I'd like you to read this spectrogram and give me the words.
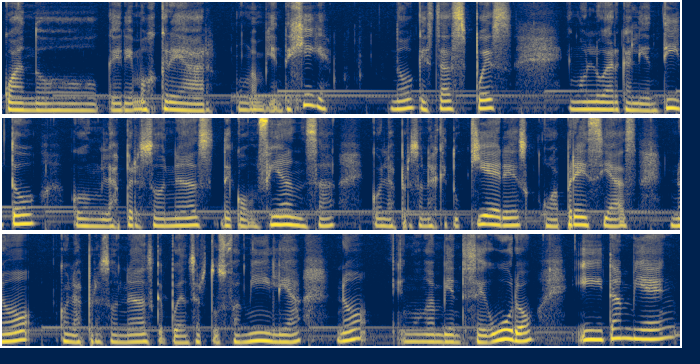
cuando queremos crear un ambiente jigue, ¿no? Que estás pues en un lugar calientito, con las personas de confianza, con las personas que tú quieres o aprecias, ¿no? Con las personas que pueden ser tus familia, ¿no? en un ambiente seguro y también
